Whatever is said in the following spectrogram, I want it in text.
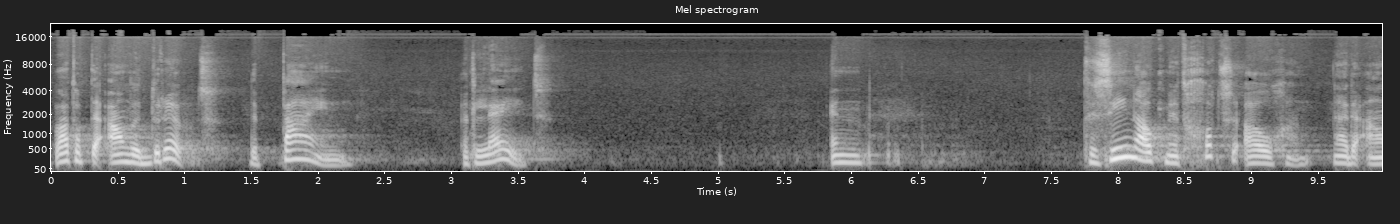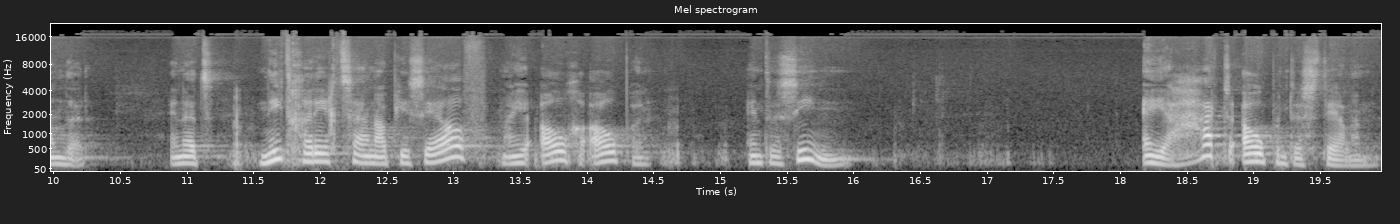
wat op de ander drukt. De pijn, het leed. En te zien ook met Gods ogen naar de ander. En het niet gericht zijn op jezelf, maar je ogen open. En te zien. En je hart open te stellen.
